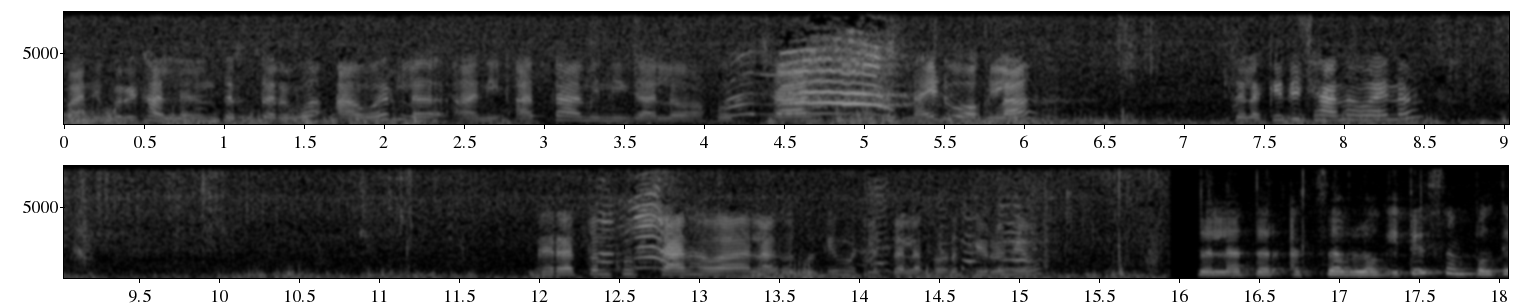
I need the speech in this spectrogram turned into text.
पाणीपुरी खाल्ल्यानंतर सर्व आवरलं आणि आता आम्ही निघालो आहोत छान नाईट वॉकला त्याला किती छान हवा आहे ना? घरात पण खूप छान हवा लागत होती. म्हटलं चला थोडं फिरून येऊ. चला तर आजचा ब्लॉग इथेच संपवते.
